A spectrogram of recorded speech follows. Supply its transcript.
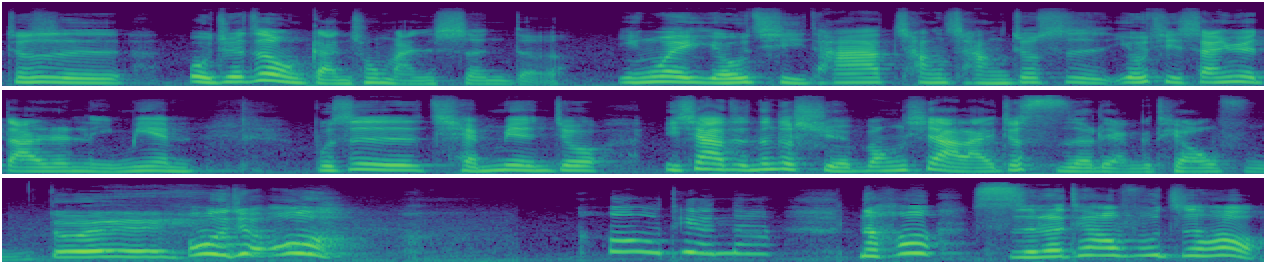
就是我觉得这种感触蛮深的，因为尤其他常常就是，尤其三月达人里面，不是前面就一下子那个雪崩下来就死了两个挑夫，对，我就哦，哦天哪，然后死了挑夫之后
